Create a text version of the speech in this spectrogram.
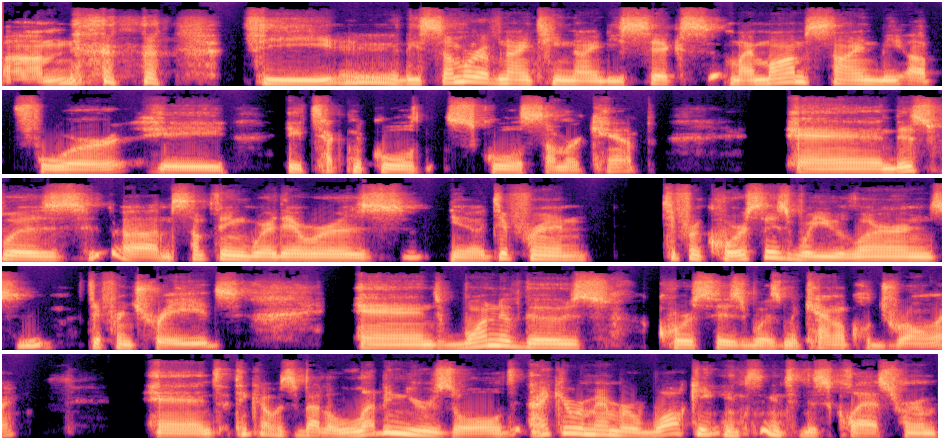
Um, the the summer of 1996 my mom signed me up for a a technical school summer camp. And this was um, something where there was you know different different courses where you learned different trades. And one of those courses was mechanical drawing and I think I was about 11 years old. I can remember walking in, into this classroom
